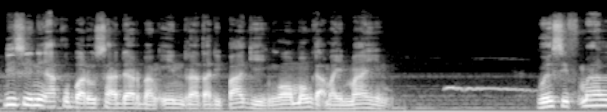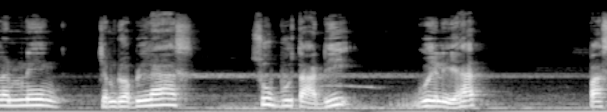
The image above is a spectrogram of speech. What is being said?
Di sini aku baru sadar Bang Indra tadi pagi ngomong gak main-main. Gue shift malam, Ning. Jam 12 Subuh tadi Gue lihat Pas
